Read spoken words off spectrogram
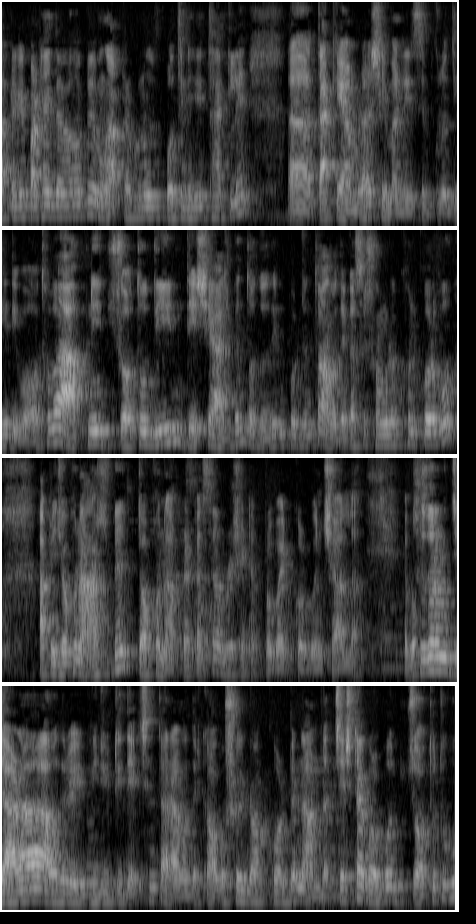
আপনাকে পাঠিয়ে দেওয়া হবে এবং আপনার কোনো প্রতিনিধি থাকলে তাকে আমরা সেই মানি রিসিপ্টগুলো দিয়ে দিব। অথবা আপনি যতদিন দেশে আসবেন, ততদিন পর্যন্ত আমাদের কাছে সংরক্ষণ করব। আপনি যখন আসবেন, তখন আপনার কাছে আমরা সেটা প্রোভাইড করব ইনশাআল্লাহ। এবং সুতরাং যারা আমাদের এই ভিডিওটি দেখছেন, তারা আমাদেরকে অবশ্যই নক করবেন। আমরা চেষ্টা করব যতটুকু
